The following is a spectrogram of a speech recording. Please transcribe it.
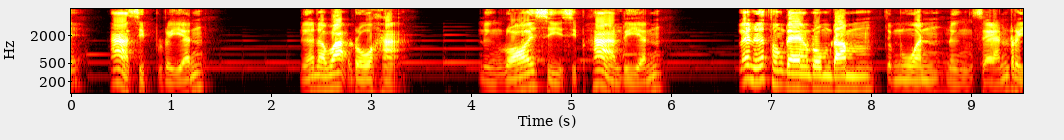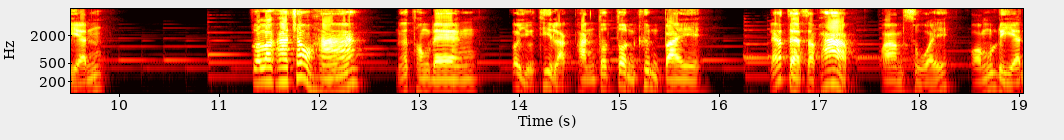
250 เหรียญ เนื้อนวโรหะ 145 เหรียญ และเนื้อทองแดงรมดำจำนวน 1 0 0 0 0แสนเหรียญส่วนราคาเช่าหา เนื้อทองแดงก็อยู่ที่หลักพันต้นๆขึ้นไป แล้วแต่สภาพความสวยของเหรียญ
